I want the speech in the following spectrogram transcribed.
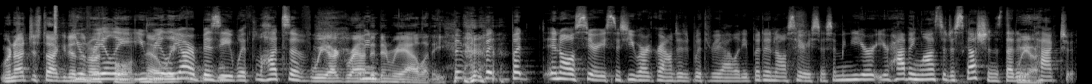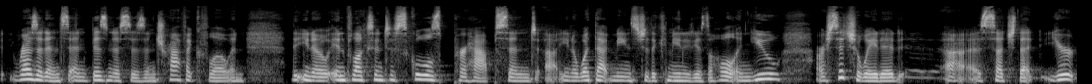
We're not just talking to you the North really, Pole. You no, really we, are busy with lots of. We are grounded I mean, in reality. but, but, but in all seriousness, you are grounded with reality. But in all seriousness, I mean, you're you're having lots of discussions that we impact are. residents and businesses and traffic flow and the you know influx into schools perhaps and uh, you know what that means to the community as a whole. And you are situated uh, as such that you're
